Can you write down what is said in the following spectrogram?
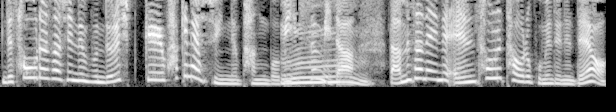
근데 서울에 사시는 분들은 쉽게 확인할 수 있는 방법이 음. 있습니다. 남산에 있는 N 서울 타워를 보면 되는데요.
